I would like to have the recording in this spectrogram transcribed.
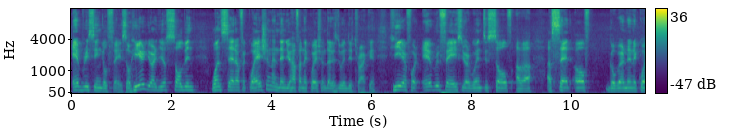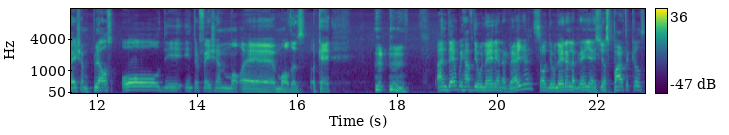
every single phase. So here you are just solving one set of equation and then you have an equation that is doing the tracking. Here for every phase you are going to solve a, a set of governing equation plus all the interface mo uh, models, okay? and then we have the Eulerian Lagrangian. So the Eulerian Lagrangian is just particles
